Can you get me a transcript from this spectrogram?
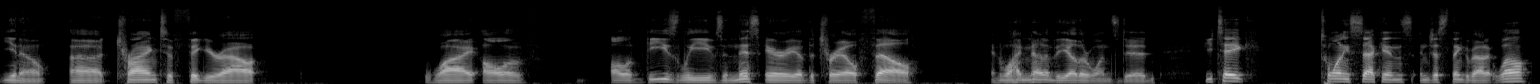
you know uh trying to figure out why all of all of these leaves in this area of the trail fell and why none of the other ones did. If you take 20 seconds and just think about it well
